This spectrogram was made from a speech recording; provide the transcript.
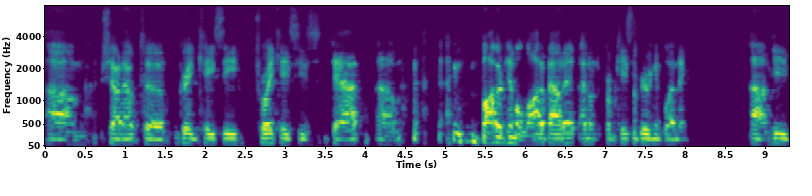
Um, shout out to Greg Casey, Troy Casey's dad. Um, I bothered him a lot about it. I don't from Casey Brewing and Blending. Um, he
